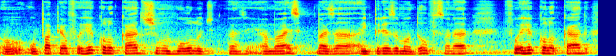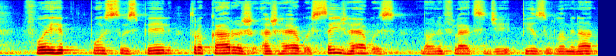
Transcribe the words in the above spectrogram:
o, o, papel foi recolocado, tinha um rolo de, assim, a mais, mas a, a, empresa mandou o funcionário, foi recolocado, foi reposto o espelho, trocaram as, as réguas, seis réguas da Uniflex de piso laminado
